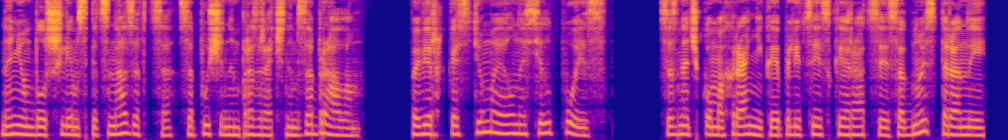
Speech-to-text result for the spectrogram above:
на нем был шлем спецназовца с опущенным прозрачным забралом. Поверх костюма Эл носил пояс со значком охранника и полицейской рации с одной стороны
